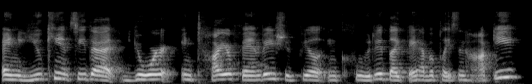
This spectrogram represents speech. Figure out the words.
and you can't see that your entire fan base should feel included like they have a place in hockey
